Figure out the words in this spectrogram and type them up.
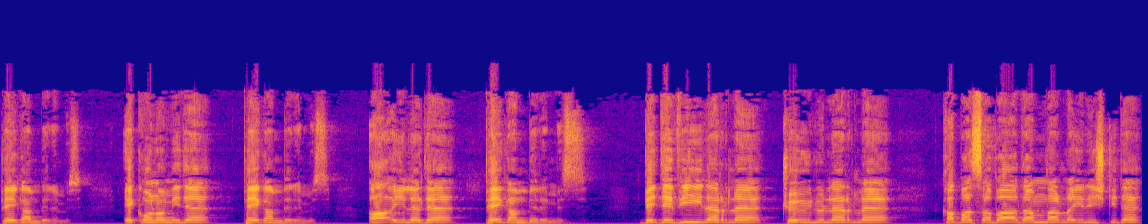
peygamberimiz ekonomide peygamberimiz ailede peygamberimiz bedevilerle, köylülerle, kaba saba adamlarla ilişkide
